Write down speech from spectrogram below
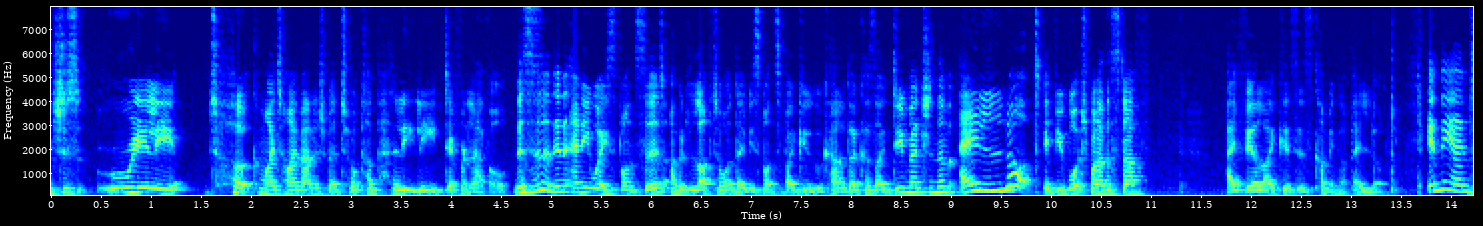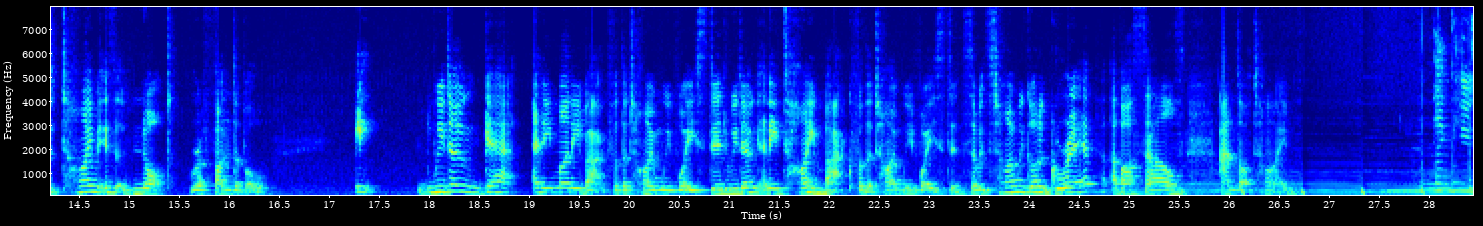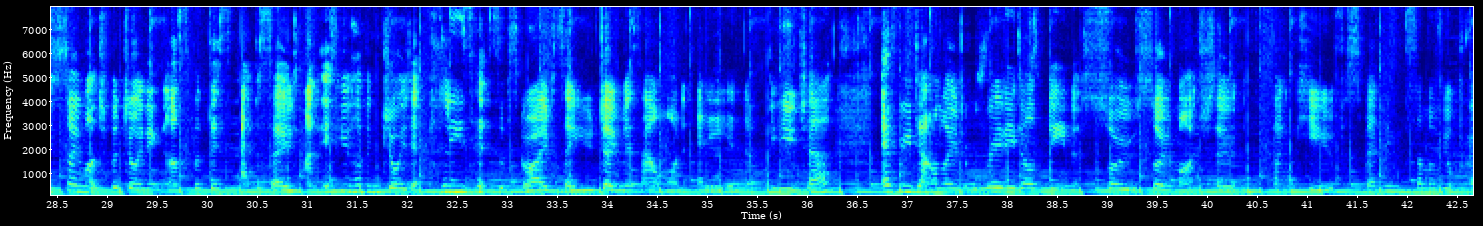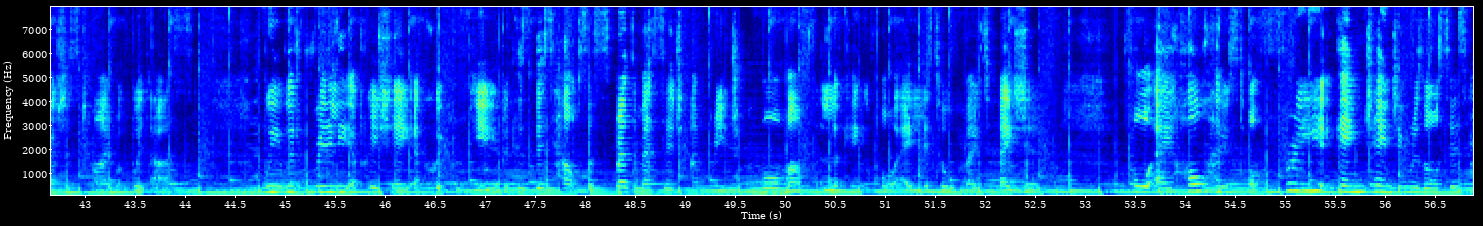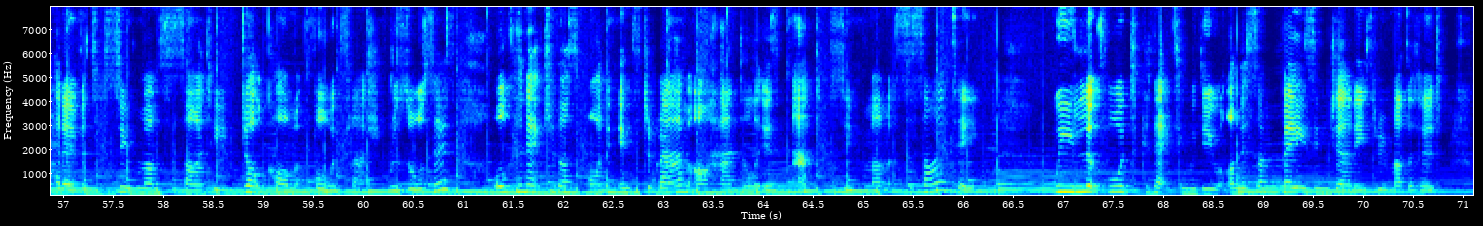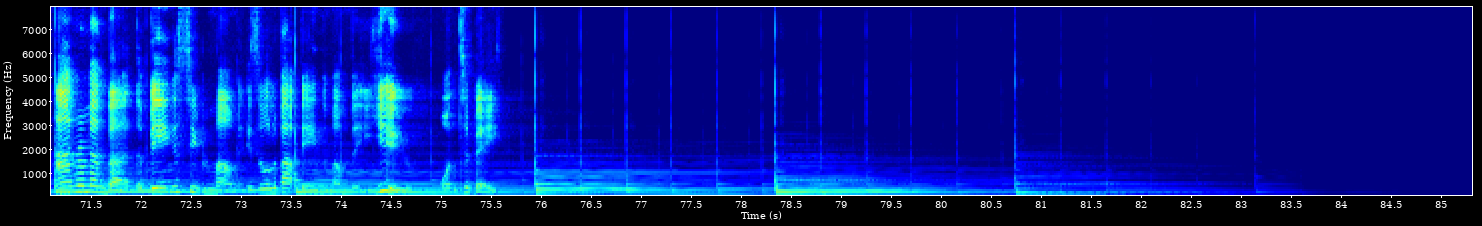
just really took my time management to a completely different level. This isn't in any way sponsored. I would love to one day be sponsored by Google Calendar because I do mention them a lot. If you've watched my other stuff, I feel like this is coming up a lot. In the end, time is not refundable. It we don't get any money back for the time we've wasted. We don't get any time back for the time we've wasted. So it's time we got a grip of ourselves and our time. Thank you so much for joining us for this episode. And if you have enjoyed it, please hit subscribe so you don't miss out on any in the future. Every download really does mean so, so much. So thank you for spending some of your precious time with us. We would really appreciate a quick review because this helps us spread the message and reach more mums looking for a little motivation. For a whole host of free game changing resources, head over to supermumsociety.com forward slash resources or connect with us on Instagram. Our handle is at supermumsociety. We look forward to connecting with you on this amazing journey through motherhood. And remember that being a supermum is all about being the mum that you want to be.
